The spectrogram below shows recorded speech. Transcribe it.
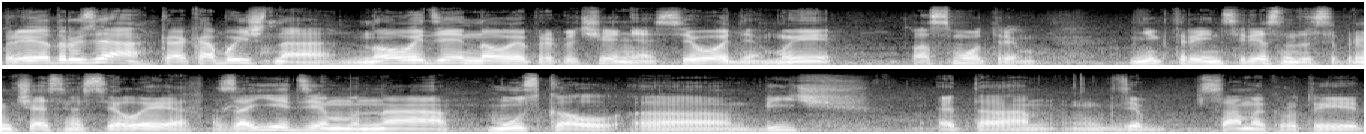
Привет, друзья! Как обычно, новый день, новые приключения. Сегодня мы посмотрим некоторые интересные достопримечательности Л.А. Заедем на Мускал э, Бич. Это где самые крутые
